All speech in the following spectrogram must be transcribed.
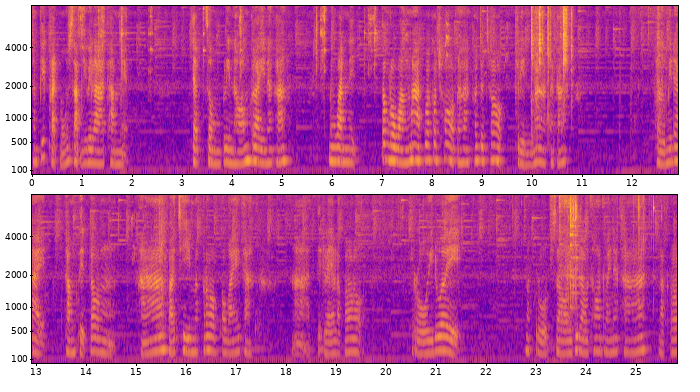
น้ำพริกผัดหมูสับในเวลาทำเนี่ย จะส่งกลิ่นหอมไกลนะคะแมงวันเนี่ยต้องระวังมากว่าเขาชอบนะคะ เขาจะชอบกลิ่นมากนะคะเผลอไม่ได้ทำเสร็จต้อง หาฝาชีมากรอบเอาไว้ค่ะ อ่า เสร็จแล้วเราก็โรยด้วยมะกรูดซอยที่เราทอดไว้นะคะ แล้วก็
